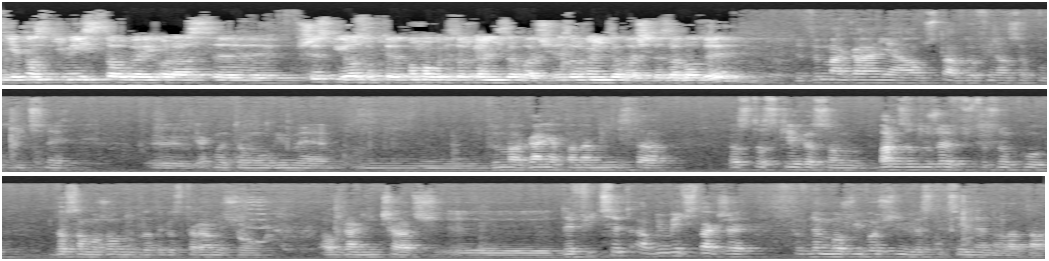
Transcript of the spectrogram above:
jednostki miejscowej oraz e, wszystkich osób, które pomogły zorganizować, zorganizować te zawody. wymagania ustawy o finansach publicznych, y, jak my to mówimy, mm, wymagania pana ministra Rostowskiego są bardzo duże w stosunku do samorządu, dlatego staramy się ograniczać y, deficyt, aby mieć także pewne możliwości inwestycyjne na lata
